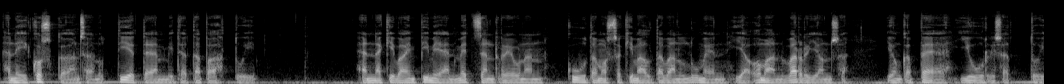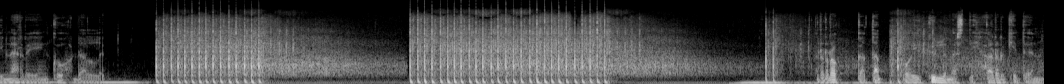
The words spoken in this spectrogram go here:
Hän ei koskaan saanut tietää, mitä tapahtui. Hän näki vain pimeän metsän reunan, kuutamossa kimaltavan lumen ja oman varjonsa, jonka pää juuri sattui näreen kohdalle. Rokka tappoi kylmästi harkiten.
